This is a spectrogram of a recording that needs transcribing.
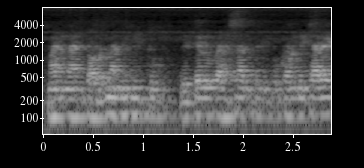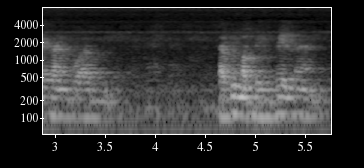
man ngantorna di ditu teh lurah santri tukang dicarekan ku abdi tapi mah pimpinan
